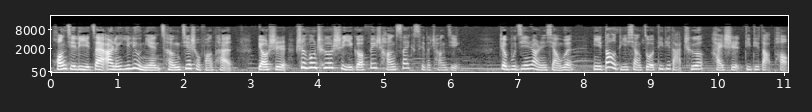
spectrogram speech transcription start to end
黄杰丽在2016年曾接受访谈，表示顺风车是一个非常 sexy 的场景。这不禁让人想问：你到底想做滴滴打车还是滴滴打炮？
